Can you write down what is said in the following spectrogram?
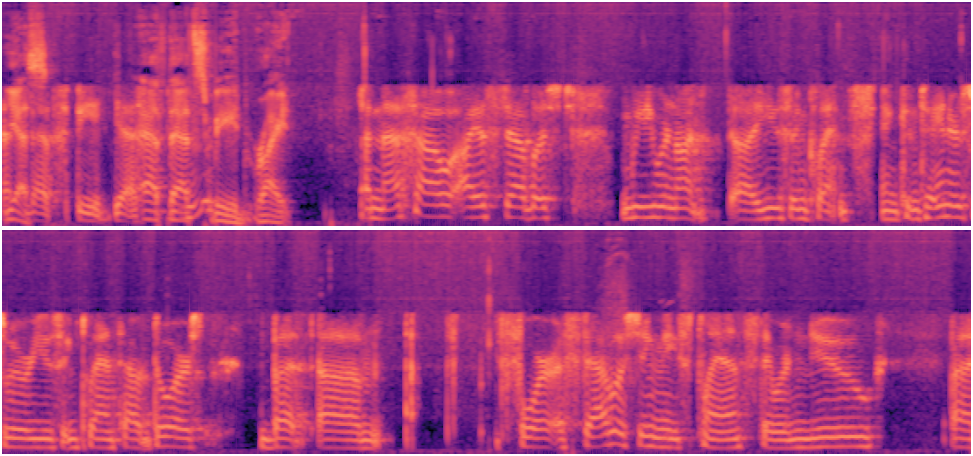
at yes. that speed, yes. At that mm-hmm. speed, right. And that's how I established we were not uh, using plants in containers, we were using plants outdoors. But um, for establishing these plants, they were new uh,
